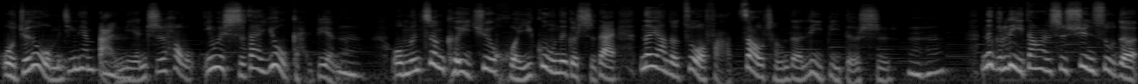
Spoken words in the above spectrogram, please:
我觉得我们今天百年之后，因为时代又改变了，我们正可以去回顾那个时代那样的做法造成的利弊得失。嗯哼。那个利当然是迅速的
